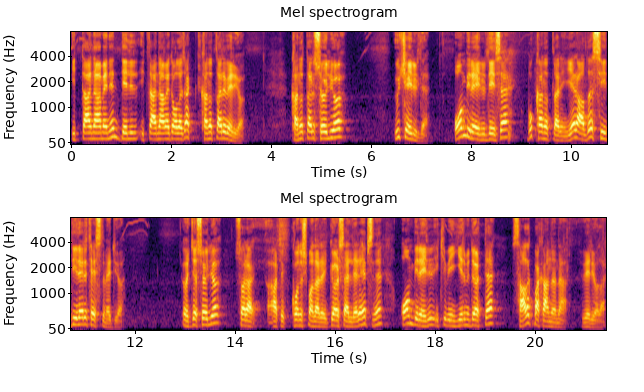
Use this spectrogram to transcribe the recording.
iddianamenin delil iddianamede olacak kanıtları veriyor. Kanıtları söylüyor 3 Eylül'de. 11 Eylül'de ise bu kanıtların yer aldığı CD'leri teslim ediyor. Önce söylüyor, sonra artık konuşmaları, görselleri hepsini 11 Eylül 2024'te Sağlık Bakanlığı'na veriyorlar.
